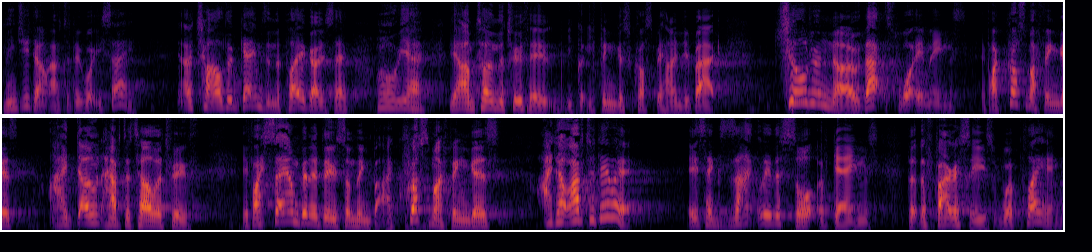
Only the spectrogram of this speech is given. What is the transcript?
means you don't have to do what you say. You know, childhood games in the playground, you say, oh yeah, yeah, I'm telling the truth here. You've got your fingers crossed behind your back. Children know that's what it means. If I cross my fingers, I don't have to tell the truth. If I say I'm going to do something, but I cross my fingers, I don't have to do it. It's exactly the sort of games that the Pharisees were playing.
